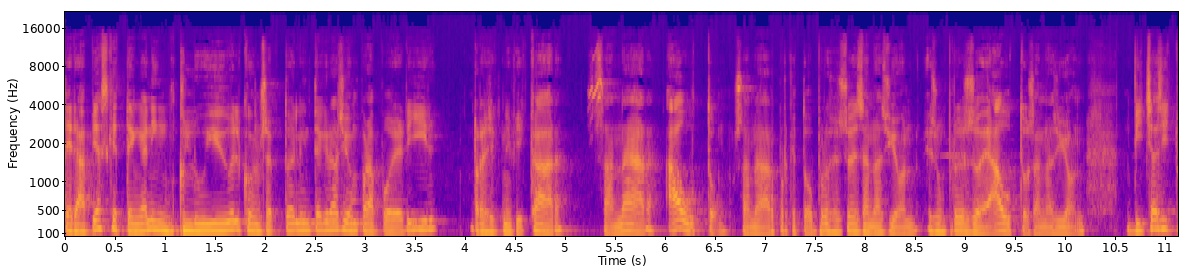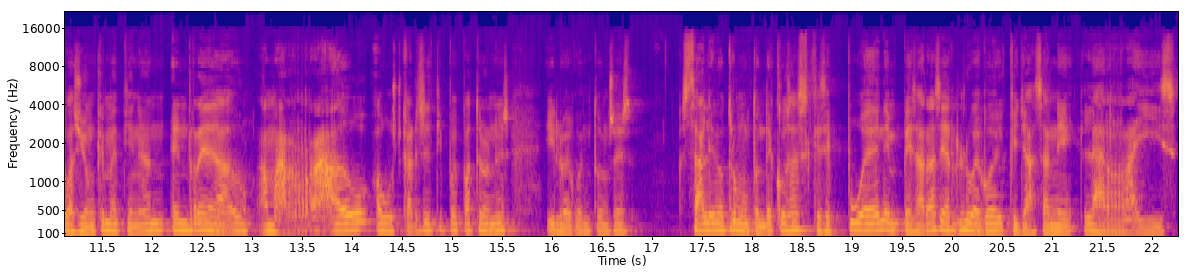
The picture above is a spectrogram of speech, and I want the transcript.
terapias que tengan incluido el concepto de la integración para poder ir, resignificar, sanar, auto sanar, porque todo proceso de sanación es un proceso de autosanación. Dicha situación que me tiene enredado, amarrado a buscar ese tipo de patrones y luego entonces salen otro montón de cosas que se pueden empezar a hacer luego de que ya sané la raíz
